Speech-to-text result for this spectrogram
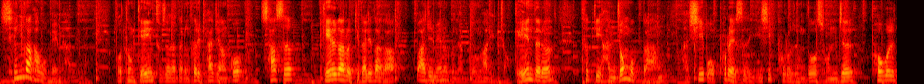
생각하고 매매합니다. 보통 개인 투자자들은 그렇게 하지 않고 사서 결과를 기다리다가 빠지면은 그냥 멍하 있죠. 개인들은 특히 한 종목당 한 15%에서 20% 정도 손절 폭을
